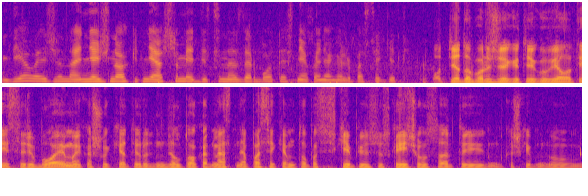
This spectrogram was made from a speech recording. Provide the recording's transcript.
Dievas žino, nežinokit, nesu medicinos darbuotojas, nieko negaliu pasakyti. O tie dabar, žiūrėkit, jeigu vėl ateis ribojimai kažkokie, tai rudin dėl to, kad mes nepasiekėm to pasiskiepijusių skaičiaus, ar tai kažkaip, nu,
